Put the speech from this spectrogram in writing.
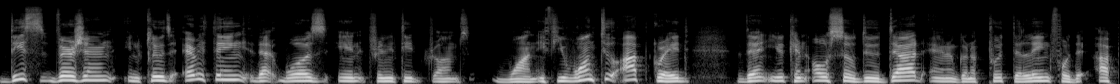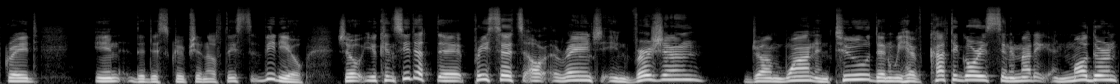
this version includes everything that was in Trinity Drums 1. If you want to upgrade, then you can also do that. And I'm going to put the link for the upgrade in the description of this video. So you can see that the presets are arranged in version, drum 1 and 2. Then we have categories, cinematic and modern.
